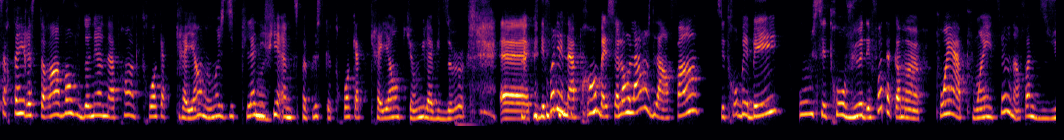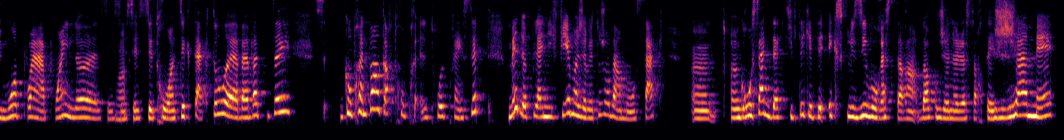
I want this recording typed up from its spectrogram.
certains restaurants vont vous donner un apprend avec trois, quatre crayons, mais moi, je dis planifier un petit peu plus que trois, quatre crayons qui ont eu la vie dure. Euh, puis des fois, les napperons, ben, selon l'âge de l'enfant, c'est trop bébé, ou c'est trop vieux. Des fois, tu as comme un point à point, tu sais, un enfant de 18 mois, point à point, là, c'est trop un tic-tac-toe. Euh, ben, ben, tu sais, ils comprennent pas encore trop, trop le principe, mais de planifier, moi, j'avais toujours dans mon sac un, gros sac d'activités qui était exclusif au restaurant. Donc, je ne le sortais jamais,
